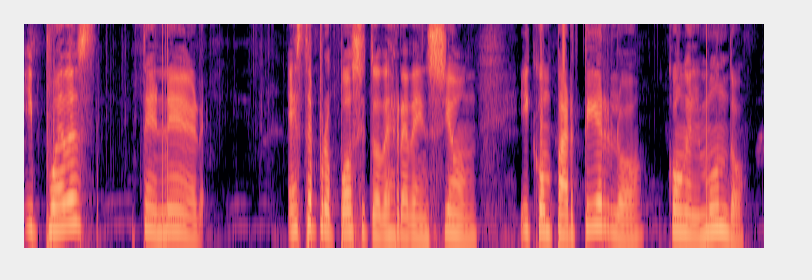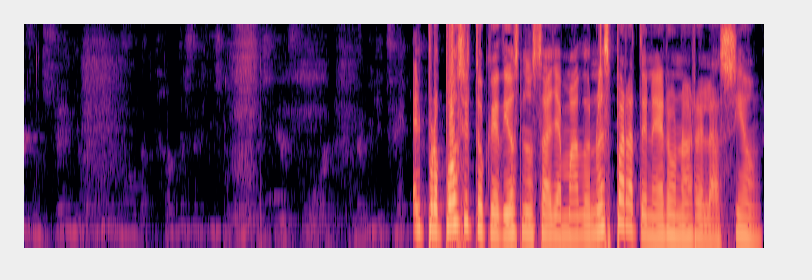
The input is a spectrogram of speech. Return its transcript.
Y puedes tener este propósito de redención y compartirlo con el mundo. El propósito que Dios nos ha llamado no es para tener una relación.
